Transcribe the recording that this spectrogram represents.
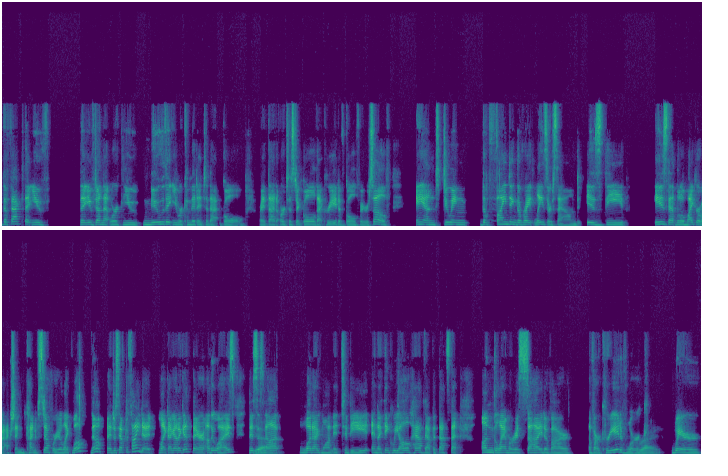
the fact that you've that you've done that work you knew that you were committed to that goal right? That artistic goal that creative goal for yourself. And doing the finding the right laser sound is the is that little micro action kind of stuff where you're like well no i just have to find it. Like i got to get there. Otherwise this yeah. is not what i want it to be. And i think we all have that but that's that unglamorous side of our of our creative work right. where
